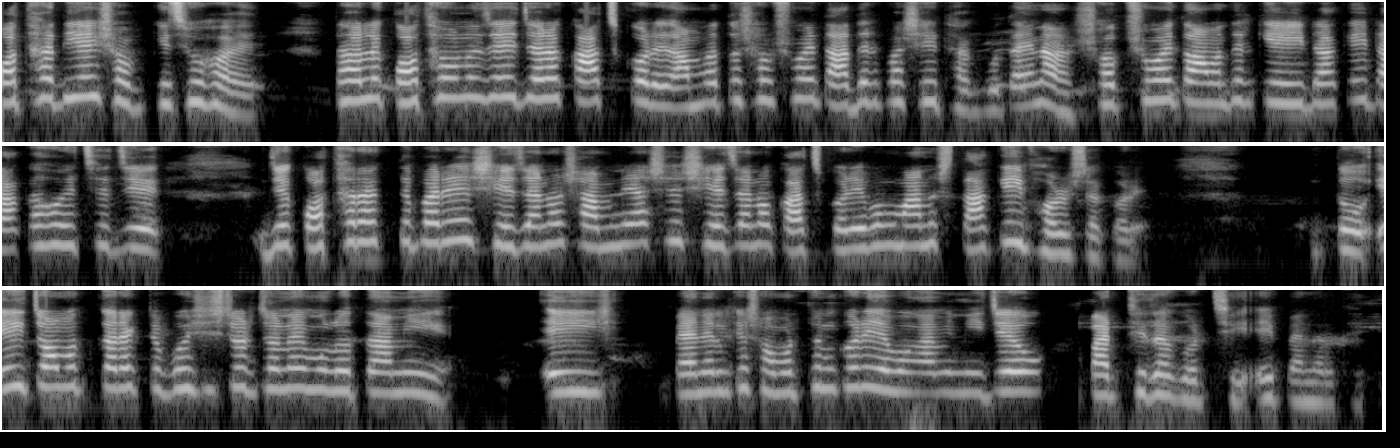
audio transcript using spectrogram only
কথা দিয়েই সবকিছু হয়। তাহলে কথা অনুযায়ী যারা কাজ করে আমরা তো সবসময় তাদের পাশেই থাকব তাই না? সবসময় তো আমাদেরকে এই ডাকেই ডাকা হয়েছে যে যে কথা রাখতে পারে সে যেন সামনে আসে সে যেন কাজ করে এবং মানুষ তাকেই ভরসা করে। তো এই চমৎকার একটা বৈশিষ্ট্যের জন্যই মূলত আমি এই প্যানেলকে সমর্থন করি এবং আমি নিজেও প্রার্থিতা করছি এই প্যানেল থেকে।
